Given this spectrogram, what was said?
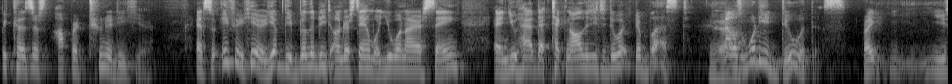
because there's opportunity here. And so if you're here, you have the ability to understand what you and I are saying, and you have that technology to do it, you're blessed. Yeah. Now, what do you do with this, right? You,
